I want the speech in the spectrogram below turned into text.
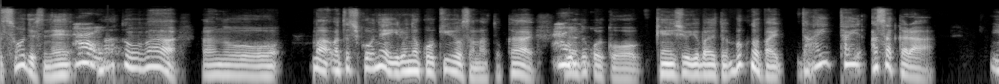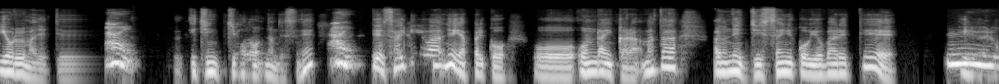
そうですね。はいあとは、あの、まあ私こうね、いろんなこう企業様とか、いはい。ろんなところこう研修呼ばれて、僕の場合、大体朝から夜までっていうはい。一日ものなんですね。はい。で、最近はね、やっぱりこう、おオンラインから、また、あのね、実際にこう呼ばれて、ういろいろ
